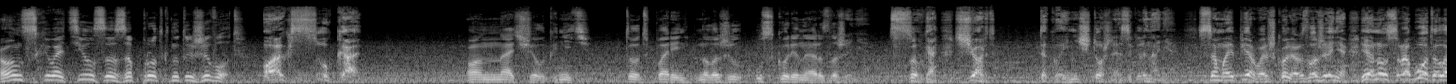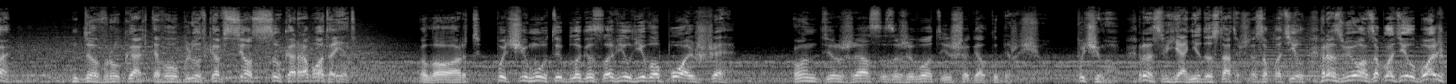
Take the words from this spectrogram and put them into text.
Он схватился за проткнутый живот. «Ох, сука!» Он начал гнить. Тот парень наложил ускоренное разложение. «Сука! Черт! Такое ничтожное заклинание! Самое первое в школе разложения, и оно сработало!» Да в руках того ублюдка все, сука, работает! «Лорд, почему ты благословил его больше?» Он держался за живот и шагал к убежищу. «Почему? Разве я недостаточно заплатил? Разве он заплатил больше?»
